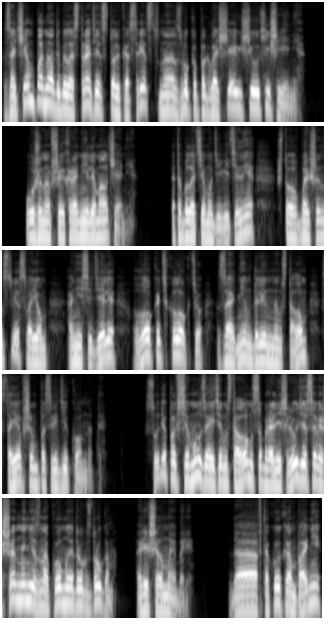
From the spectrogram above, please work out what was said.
зачем понадобилось тратить столько средств на звукопоглощающее ухищрение. Ужинавшие хранили молчание. Это было тем удивительнее, что в большинстве своем они сидели локоть к локтю за одним длинным столом, стоявшим посреди комнаты. Судя по всему, за этим столом собрались люди, совершенно незнакомые друг с другом, — решил Мэйбери. Да, в такой компании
